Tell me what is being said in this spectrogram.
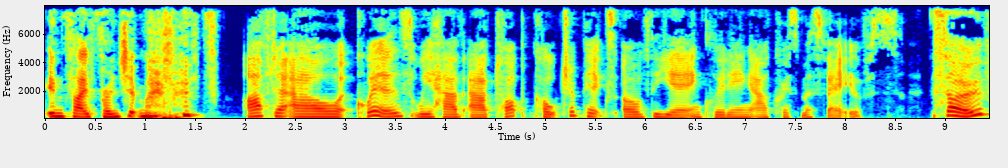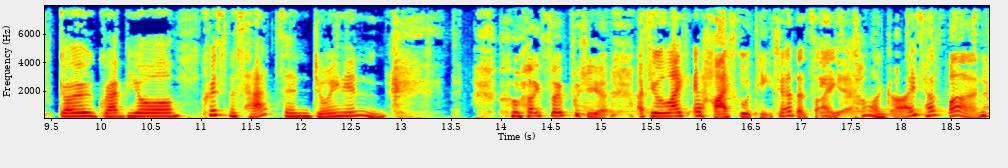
inside friendship moments. After our quiz, we have our top culture picks of the year, including our Christmas faves. So go grab your Christmas hats and join in. like so pushing it. I feel like a high school teacher that's like, yeah. come on guys, have fun.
